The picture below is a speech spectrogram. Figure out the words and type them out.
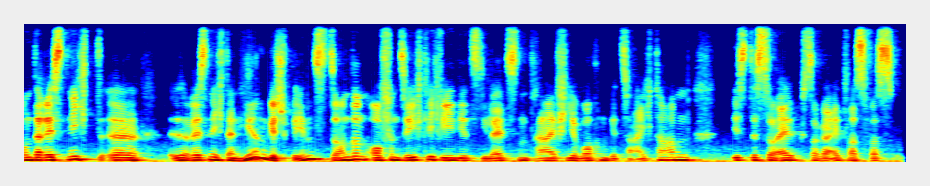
und er ist nicht, äh, ist nicht ein Hirngespinst, sondern offensichtlich, wie jetzt die letzten drei, vier Wochen gezeigt haben, ist es so, sogar etwas, was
